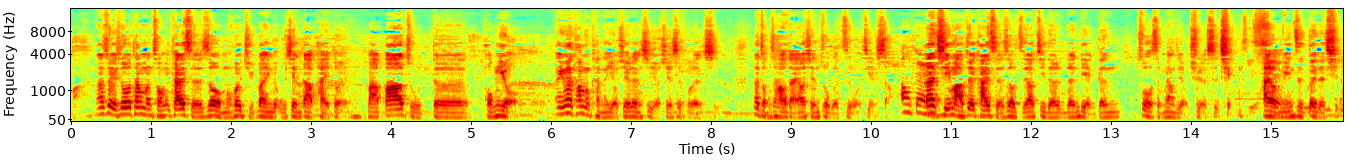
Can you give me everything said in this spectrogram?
嘛。那所以说，他们从一开始的时候，我们会举办一个无限大派对，把八组的朋友，那因为他们可能有些认识，有些是不认识，那总是好歹要先做个自我介绍。哦，对，那起码最开始的时候，只要记得人脸跟做什么样子有趣的事情，还有名字对得起来。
